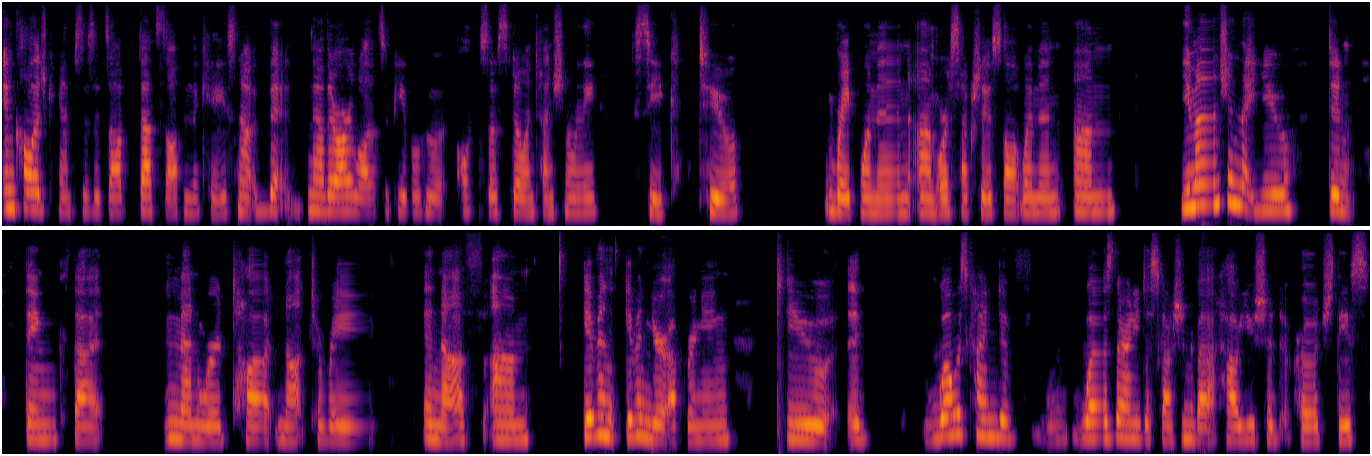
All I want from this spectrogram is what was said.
in college campuses it's off that's often the case. Now th- now there are lots of people who also still intentionally seek to rape women um, or sexually assault women. Um, you mentioned that you didn't think that men were taught not to rape enough. Um, given given your upbringing do you uh, what was kind of was there any discussion about how you should approach these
